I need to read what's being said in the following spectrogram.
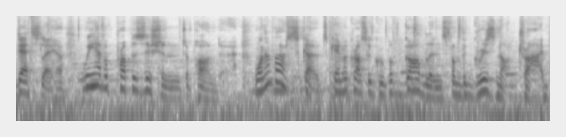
Deathslayer, we have a proposition to ponder. One of our scouts came across a group of goblins from the Griznot tribe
